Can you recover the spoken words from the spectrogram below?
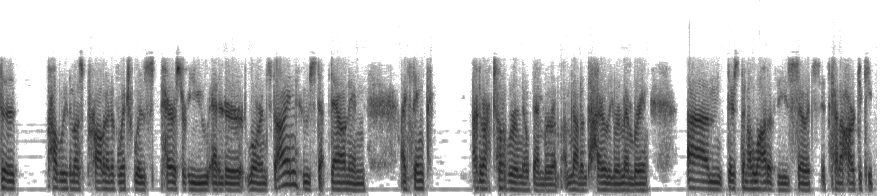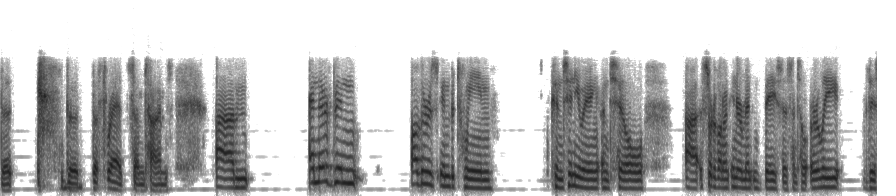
the probably the most prominent of which was Paris Review editor Lorin Stein, who stepped down in, I think, either October or November. I'm not entirely remembering. Um, there's been a lot of these, so it's it's kind of hard to keep the the the thread sometimes. Um, and there have been others in between, continuing until uh, sort of on an intermittent basis until early this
